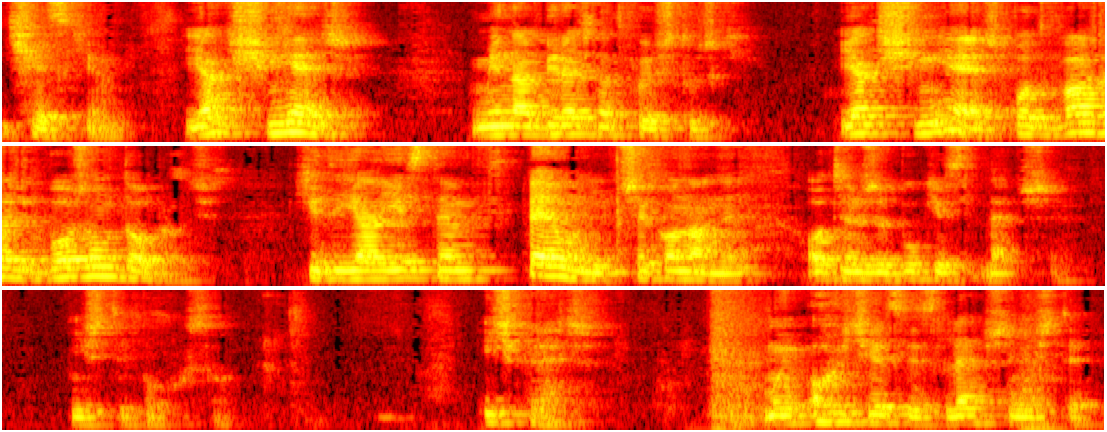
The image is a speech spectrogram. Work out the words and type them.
dzieckiem. Jak śmiesz mnie nabierać na Twoje sztuczki? Jak śmiesz podważać Bożą dobroć, kiedy ja jestem w pełni przekonany o tym, że Bóg jest lepszy niż Ty, pokuso? Idź precz. Mój Ojciec jest lepszy niż Ty.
